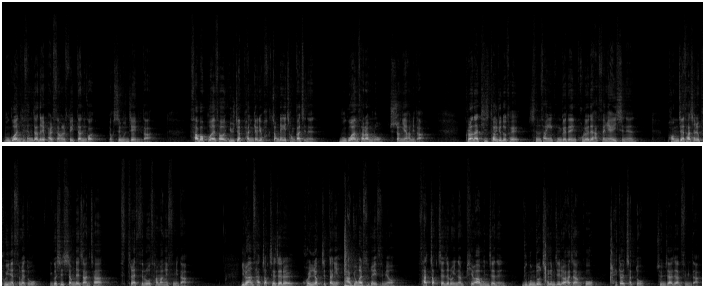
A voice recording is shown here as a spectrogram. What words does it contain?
무고한 희생자들이 발생할 수 있다는 것 역시 문제입니다. 사법부에서 유죄 판결이 확정되기 전까지는 무고한 사람으로 추정해야 합니다. 그러나 디지털 교도소에 신상이 공개된 고려대 학생 A씨는 범죄 사실을 부인했음에도 이것이 시정되지 않자 스트레스로 사망했습니다. 이러한 사적 제재를 권력 집단이 악용할 수도 있으며 사적 제재로 인한 피해와 문제는 누군도 책임지려 하지 않고 해결책도 존재하지 않습니다.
